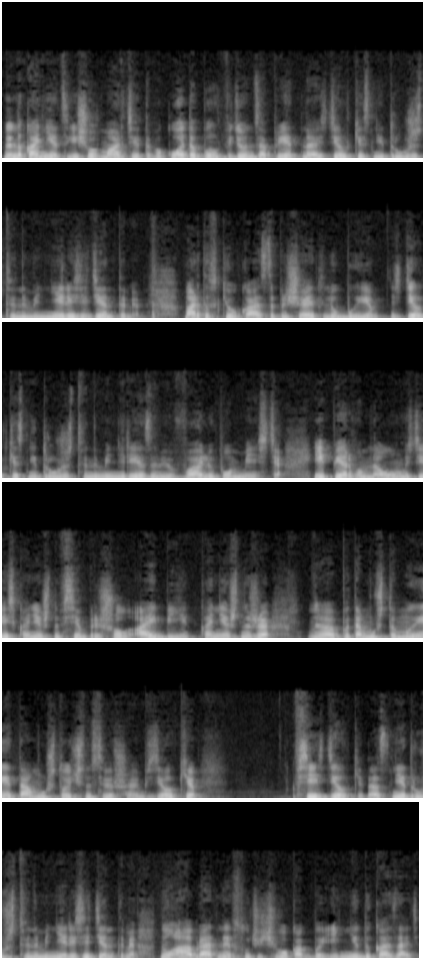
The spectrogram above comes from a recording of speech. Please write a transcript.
Ну и, наконец, еще в марте этого года был введен запрет на сделки с недружественными нерезидентами. Мартовский указ запрещает любые сделки с недружественными нерезами в любом месте. И первым на ум здесь, конечно, всем пришел IB, конечно же, потому что мы там уж точно совершаем совершаем сделки все сделки да, с недружественными нерезидентами. Ну а обратное в случае чего как бы и не доказать.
